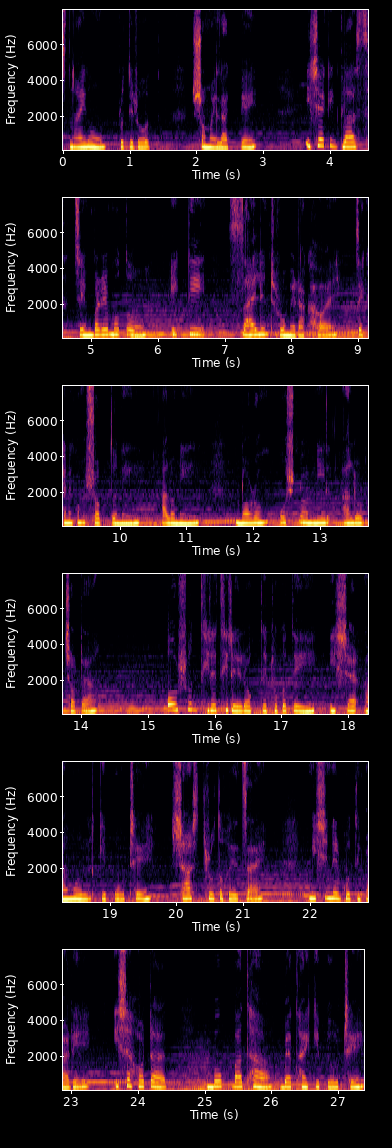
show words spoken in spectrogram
স্নায়ু প্রতিরোধ, সময় লাগবে। ঈশাকে গ্লাস চেম্বারের মতো একটি সাইলেন্ট রুমে রাখা হয়, যেখানে কোনো শব্দ নেই, আলো নেই। নরম উষ্ণ নীল আলোর ছটা। ঔষধ ধীরে ধীরে রক্তে ঢোকতেই ঈশার আঙুল কেঁপে ওঠে। শ্বাস দ্রুত হয়ে যায়। মেশিনের গতি বাড়ে। ঈশা হঠাৎ বুক বাঁধা ব্যথায় কেঁপে ওঠে।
